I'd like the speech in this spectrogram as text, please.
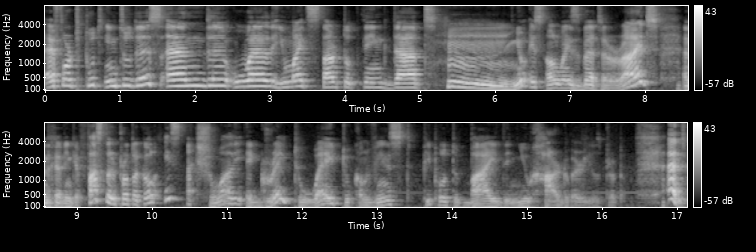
effort put into this and uh, well you might start to think that hmm new is always better right? And having a faster protocol is actually a great way to convince people to buy the new hardware used and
